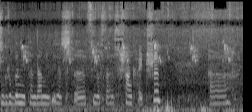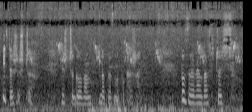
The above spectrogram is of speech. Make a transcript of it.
grubymi pędami jest e, Philostachys Shanghai 3 E, i też jeszcze, jeszcze go Wam na pewno pokażę. Pozdrawiam Was, cześć!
